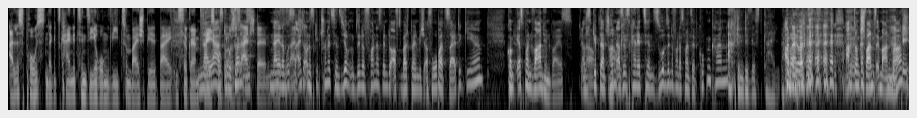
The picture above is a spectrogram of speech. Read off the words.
alles posten. Da gibt es keine Zensierung, wie zum Beispiel bei Instagram, Naja, Facebook. du musst es einstellen. Du Naja, da musst muss es es einstellen. einstellen. Und es gibt schon eine Zensierung im Sinne von, dass wenn du auf zum Beispiel, wenn ich auf Roberts Seite gehe, kommt erstmal ein Warnhinweis. Also Genau. es gibt dann schon, Ah, okay. also es ist keine Zensur im Sinne von, dass man es nicht gucken kann. Achtung, du wirst geil. Aber nur, Achtung, Schwanz im Anmarsch.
